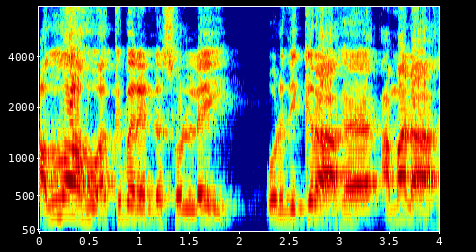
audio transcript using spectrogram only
அல்லாஹு அக்பர் என்ற சொல்லை ஒரு திக்கராக அமலாக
